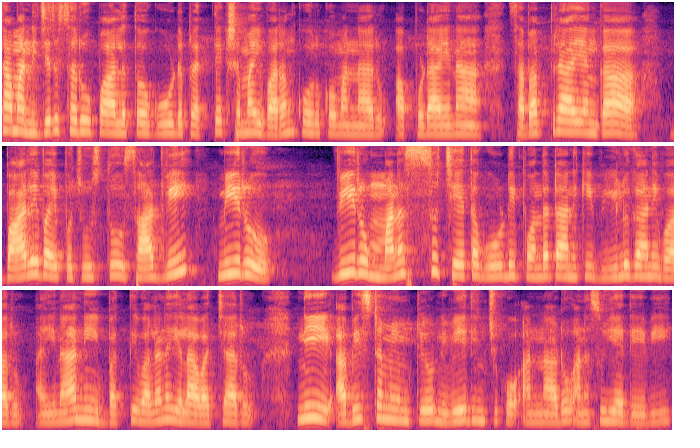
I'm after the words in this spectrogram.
తమ నిజ స్వరూపాలతో గూడి ప్రత్యక్షమై వరం కోరుకోమన్నారు. అప్పుడు ఆయన సభప్రాయంగా భార్య వైపు చూస్తూ సాధ్వి మీరు వీరు మనస్సు చేత గూడి పొందటానికి వీలుగాని వారు. అయినా నీ భక్తి వలన ఇలా వచ్చారు. నీ అభీష్టమేమిటో నివేదించుకో అన్నాడు అనసూయదేవి.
